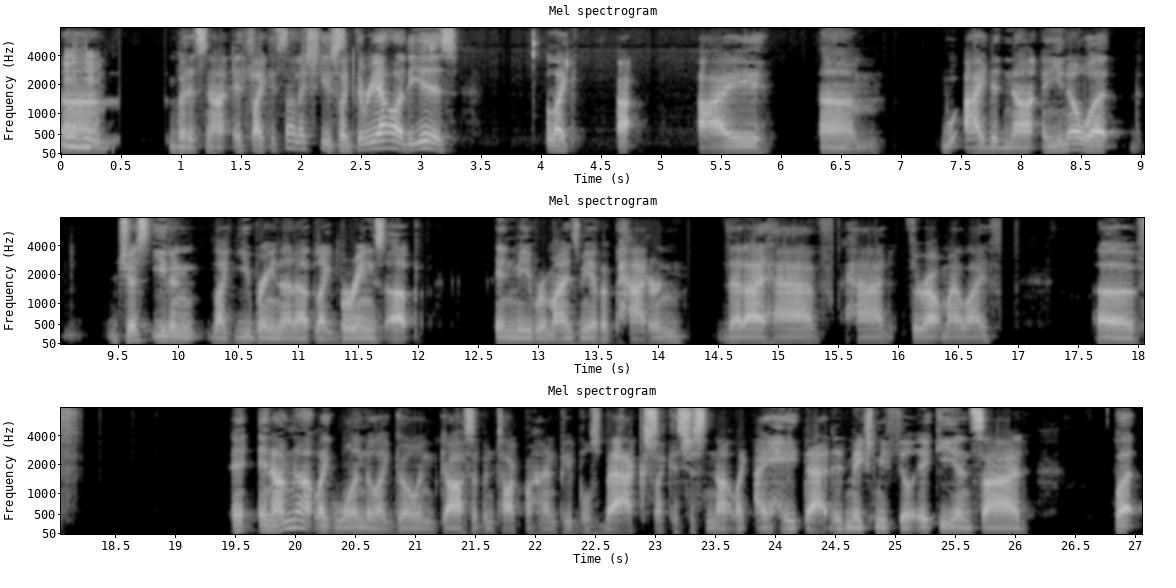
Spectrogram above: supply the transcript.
hmm Um, but it's not. It's like it's not an excuse. Like the reality is, like I, I, um, I did not. And you know what? Just even like you bringing that up, like brings up in me reminds me of a pattern that I have had throughout my life of and, and I'm not like one to like go and gossip and talk behind people's backs. Like it's just not like I hate that. It makes me feel icky inside. But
